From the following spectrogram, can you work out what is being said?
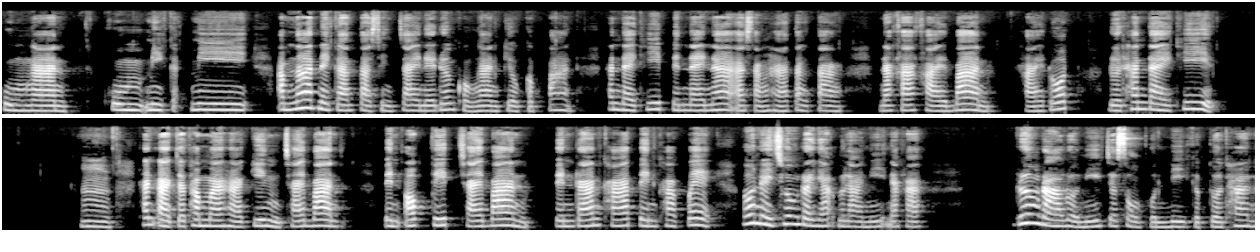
คุมงาน คุมมีมีอำนาจในการตัดสินใจในเรื่องของงานเกี่ยวกับบ้าน ท่านใดที่เป็นนายหน้าอสังหาต่างๆนะคะ ขายบ้าน ขายรถ หรือท่านใดที่อืมท่านอาจจะทำมาหากินใช้บ้าน เป็นออฟฟิศใช้บ้าน เป็นร้านค้าเป็นคาเฟ่เออในช่วงระยะเวลานี้นะคะ เรื่องราวเหล่านี้จะส่งผลดีกับตัวท่าน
